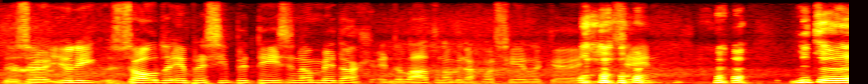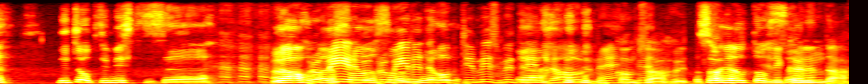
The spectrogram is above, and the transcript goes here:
Dus eh, jullie zouden in principe deze namiddag, in de late namiddag waarschijnlijk eh, hier zijn. Niet te, niet te optimistisch. eh. Ja, Ja, we dat proberen, zou- we dat proberen de heel- optimisme erin Ja. te houden. Hè? Komt wel goed. Dat zou heel tof Jullie zijn. kunnen dat.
